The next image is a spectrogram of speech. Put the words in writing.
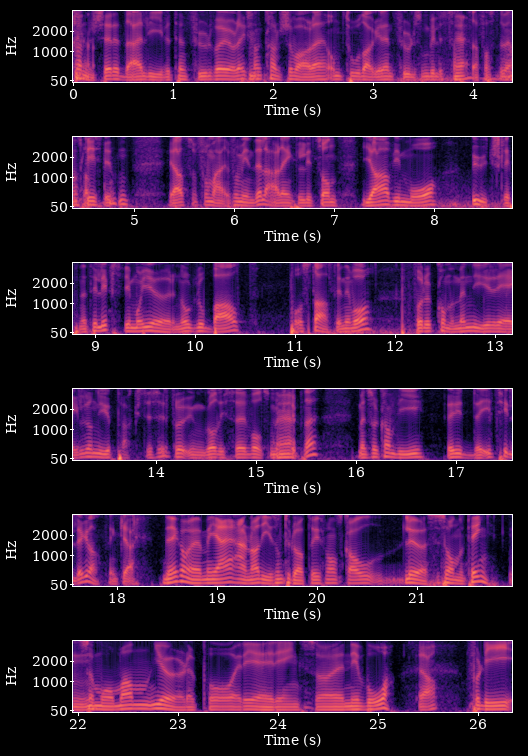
Kanskje redda jeg livet til en fugl ved å gjøre det. ikke sant? Kanskje var det om to dager en fugl som ville satt seg fast i den plastbiten. Ja, så for, meg, for min del er det egentlig litt sånn Ja, vi må utslippene til livs. Vi må gjøre noe globalt på statlig nivå for å komme med nye regler og nye praksiser for å unngå disse voldsomme utslippene. Men så kan vi rydde i tillegg, da, tenker jeg. Det kan vi, men jeg er en av de som tror at hvis man skal løse sånne ting, Mm. så må man gjøre det på regjeringsnivå. Ja, Fordi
